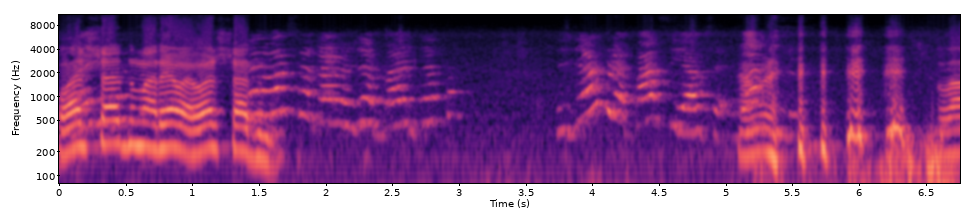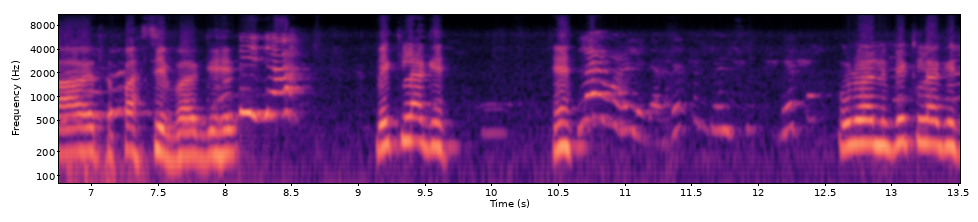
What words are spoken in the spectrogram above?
વરસાદમાં રહેવાય વરસાદમાં વરસાદ આવે જા? બહાર જતો. તે જા આપણે પાછી આવશે. હમણાં વાવે તો પાછી ભાગી. બીક લાગે. હે? ઉડવાની બીક લાગી.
